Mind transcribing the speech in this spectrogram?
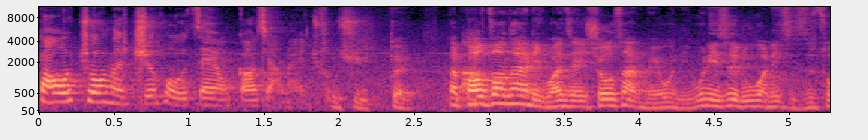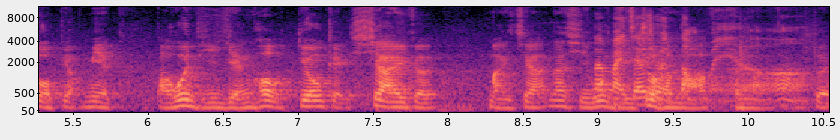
包装了之后再用高价卖出去。对，那包装那你完成修缮没问题。问题是如果你只是做表面，把问题延后丢给下一个买家，那其实问题就很麻烦了。嗯，对。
